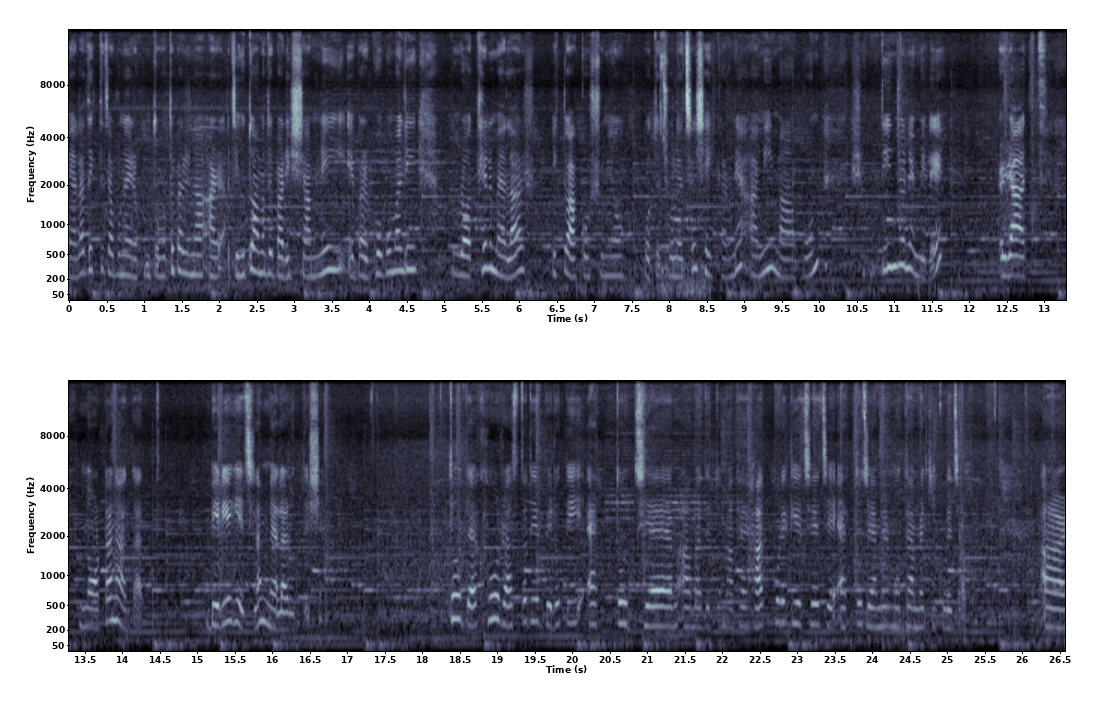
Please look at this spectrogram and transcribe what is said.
মেলা দেখতে যাব না এরকম তো হতে পারে না। আর যেহেতু আমাদের বাড়ির সামনেই এবার ঘোগমালি রথের মেলার একটু আকর্ষণীয় হতে চলেছে, সেই কারণে আমি, মা, বোন তিনজনে মিলে রাত নটা নাগাদ বেরিয়ে গিয়েছিলাম মেলার উদ্দেশ্যে। তো দেখো, রাস্তা দিয়ে বেরোতেই এত জ্যাম। আমাদের তো মাথায় হাত পড়ে গিয়েছে যে এত জ্যামের মধ্যে আমরা কি করে যাব। আর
